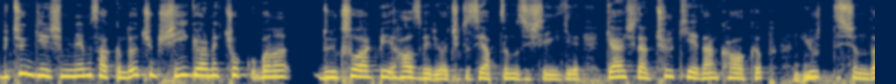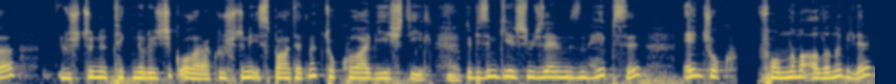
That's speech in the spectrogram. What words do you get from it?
Bütün girişimlerimiz hakkında öyle çünkü şeyi görmek çok bana duygusal olarak bir haz veriyor açıkçası yaptığımız işle ilgili. Gerçekten Türkiye'den kalkıp hı hı. yurt dışında rüştünü teknolojik olarak rüştünü ispat etmek çok kolay bir iş değil. Evet. Ve bizim girişimcilerimizin hepsi en çok fonlama alanı bile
